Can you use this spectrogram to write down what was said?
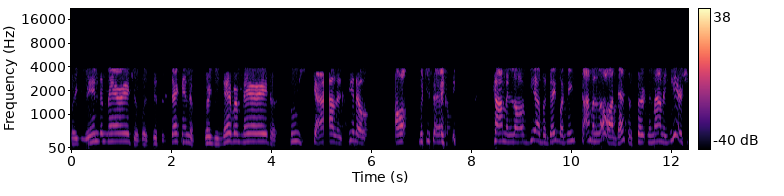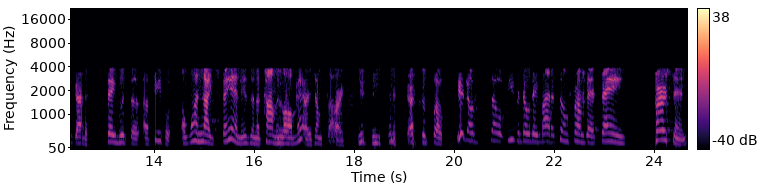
were you in the marriage, or was this a second, or were you never married, or whose child is, you know, all what you say? common law, yeah, but they but need common law. That's a certain amount of years you got to stay with the uh, people. A one night stand isn't a common law marriage. I'm sorry. Mm-hmm. So you know, so even though they might have come from that same person,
